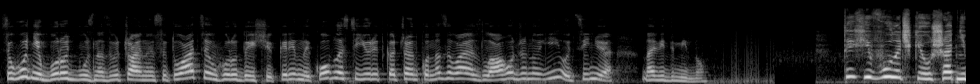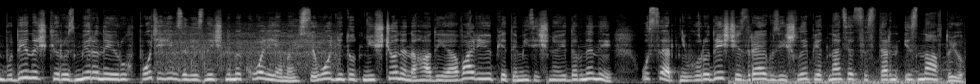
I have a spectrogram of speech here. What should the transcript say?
Сьогодні боротьбу з надзвичайною ситуацією в Городищі керівник області Юрій Ткаченко називає злагодженою і оцінює на відмінно. Тихі вулички, ошатні будиночки, розмірений рух потягів залізничними коліями. Сьогодні тут ніщо не нагадує аварію п'ятимісячної давнини. У серпні в городищі з рейок зійшли 15 цистерн із нафтою.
